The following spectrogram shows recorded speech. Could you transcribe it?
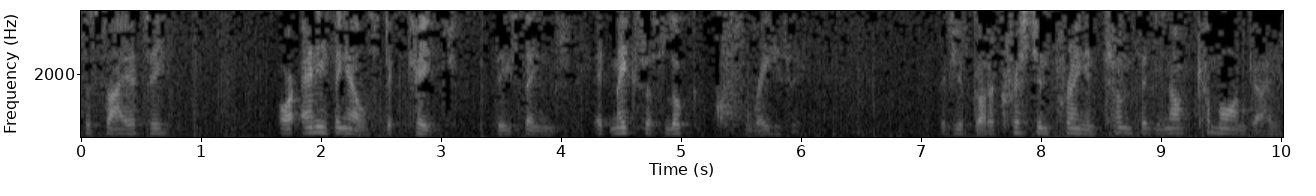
society, or anything else dictate these things. It makes us look crazy. If you've got a Christian praying in tongues that you're not, come on, guys.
